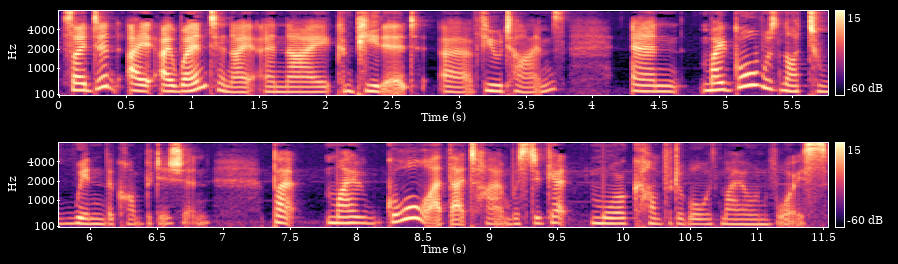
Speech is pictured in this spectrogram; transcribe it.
So i did i, I went and i and i competed uh, a few times. And my goal was not to win the competition but my goal at that time was to get more comfortable with my own voice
